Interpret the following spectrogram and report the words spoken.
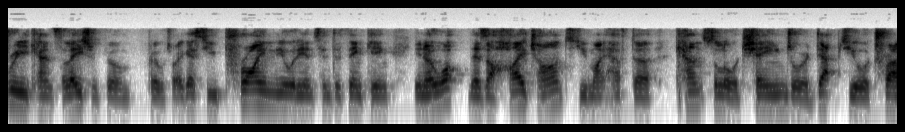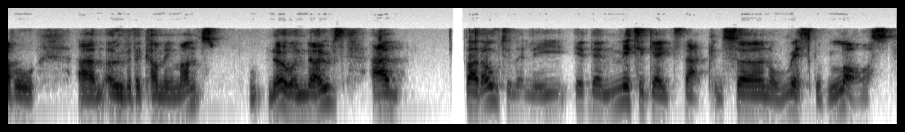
free cancellation film filter, I guess you prime the audience into thinking, you know what, there's a high chance you might have to cancel or change or adapt your travel um, over the coming months. No one knows. Um, but ultimately, it then mitigates that concern or risk of loss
